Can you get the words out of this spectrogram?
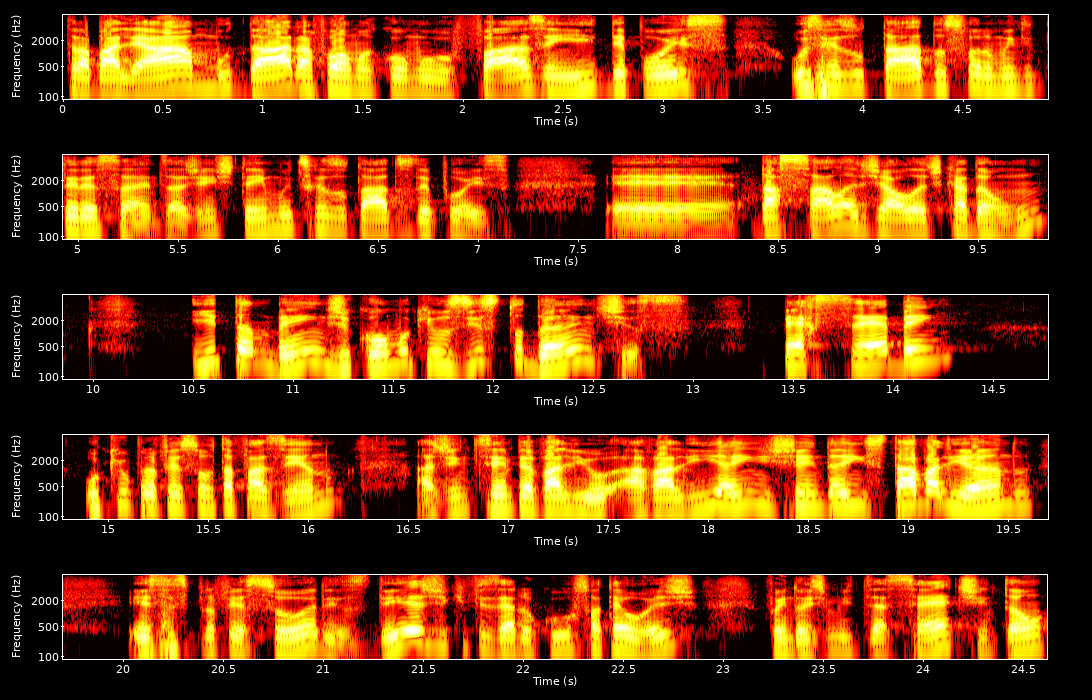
trabalhar, mudar a forma como fazem, e depois os resultados foram muito interessantes. A gente tem muitos resultados depois é, da sala de aula de cada um e também de como que os estudantes percebem o que o professor está fazendo. A gente sempre avaliou, avalia, a gente ainda está avaliando esses professores desde que fizeram o curso até hoje. Foi em 2017. Então,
